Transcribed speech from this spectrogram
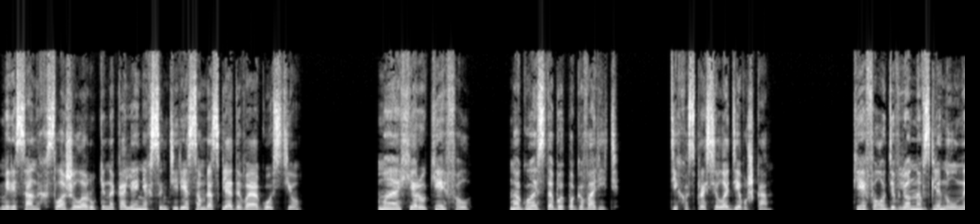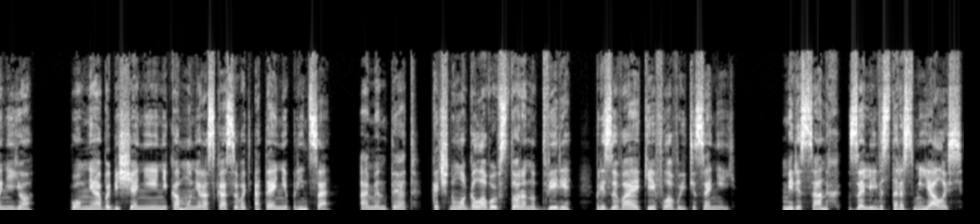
Мерисанх сложила руки на коленях с интересом, разглядывая гостью. «Маахеру Кейфл, могу я с тобой поговорить?» — тихо спросила девушка. Кейфл удивленно взглянул на нее. Помня об обещании никому не рассказывать о тайне принца, Аментет качнула головой в сторону двери, призывая Кейфла выйти за ней. Мирисанх заливисто рассмеялась.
